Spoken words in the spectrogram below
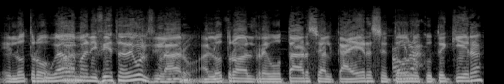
el otro. Jugada al- manifiesta de gol. sí. Claro, al otro al rebotarse, al caerse, todo Ahora- lo que usted quiera,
